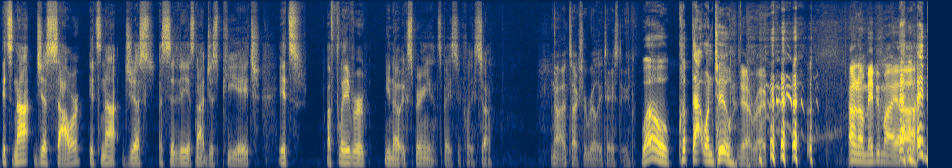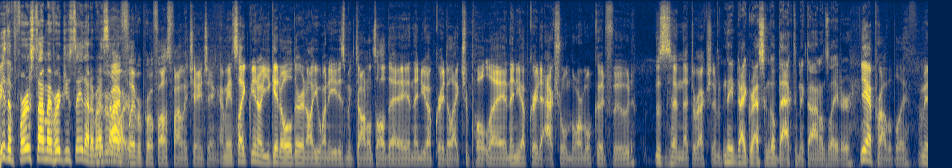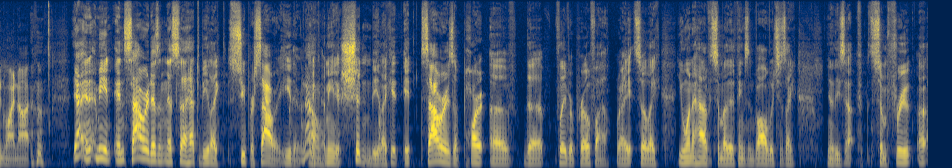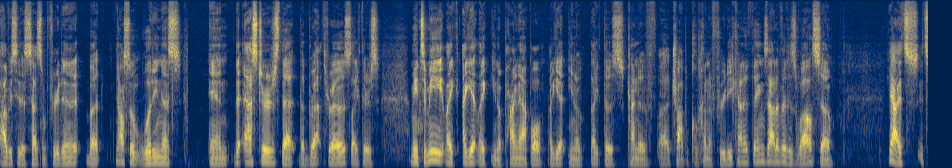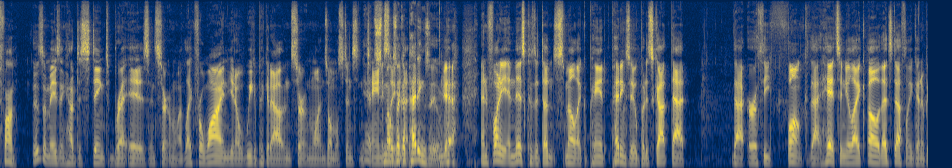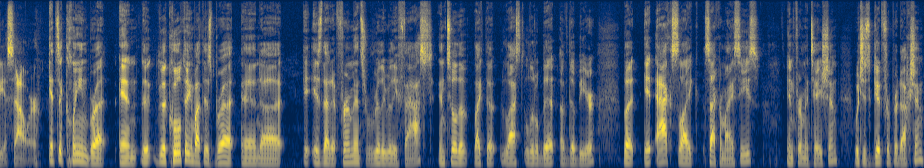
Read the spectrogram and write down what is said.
it's not just sour, it's not just acidity, it's not just pH, it's a flavor you know experience basically. So No, it's actually really tasty. Whoa, clip that one too. Yeah, right. I don't know. Maybe my That uh, might be the first time I've heard you say that about maybe my sour. flavor profile is finally changing. I mean, it's like you know, you get older and all you want to eat is McDonald's all day, and then you upgrade to like Chipotle, and then you upgrade to actual normal good food. This is heading that direction. And they digress and go back to McDonald's later. Yeah, probably. I mean, why not? Yeah, and I mean, and sour doesn't necessarily have to be like super sour either. No. Like, I mean, it shouldn't be like it. It sour is a part of the flavor profile, right? So like you want to have some other things involved, which is like you know these uh, some fruit. Uh, obviously, this has some fruit in it, but also woodiness and the esters that the Brett throws. Like there's, I mean, to me, like I get like you know pineapple. I get you know like those kind of uh, tropical kind of fruity kind of things out of it as well. So yeah, it's it's fun. It is amazing how distinct Brett is in certain ones. Like for wine, you know, we could pick it out in certain ones almost Yeah, instantaneously. it smells like and a that- petting zoo. Yeah, and funny in this because it doesn't smell like a pan- petting zoo, but it's got that that earthy funk that hits, and you're like, oh, that's definitely going to be a sour. it's a clean Brett, and the the cool thing about this Brett and uh, i- is that it ferments really really fast until the like the last little bit of the beer, but it acts like Saccharomyces in fermentation, which is good for production.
